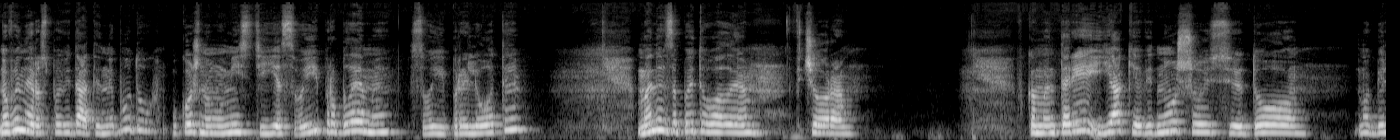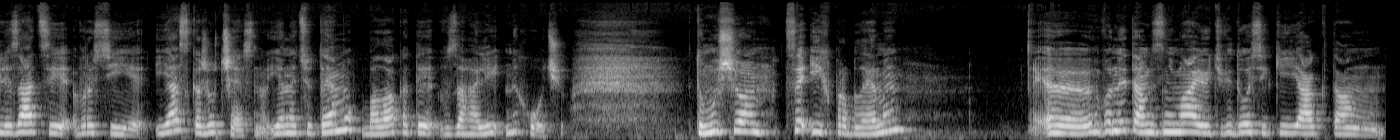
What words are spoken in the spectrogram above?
Новини розповідати не буду. У кожному місті є свої проблеми, свої прильоти. Мене запитували вчора в коментарі, як я відношусь до мобілізації в Росії. Я скажу чесно, я на цю тему балакати взагалі не хочу. Тому що це їх проблеми. Е, Вони там знімають відосики, як там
